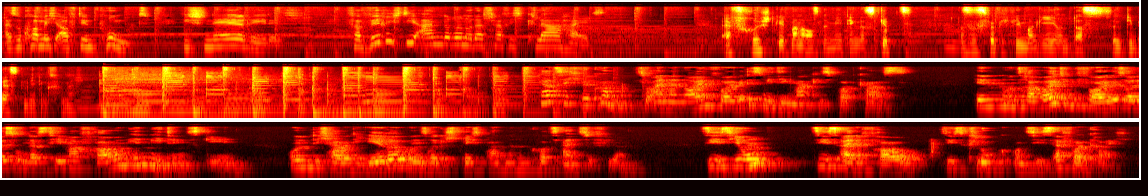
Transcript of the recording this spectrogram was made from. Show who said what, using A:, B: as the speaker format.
A: Also komme ich auf den Punkt. Wie schnell rede ich? Verwirre ich die anderen oder schaffe ich Klarheit?
B: Erfrischt geht man aus einem Meeting, das gibt's. Das ist wirklich wie Magie und das sind die besten Meetings für mich.
C: Herzlich willkommen zu einer neuen Folge des Meeting Monkeys Podcasts. In unserer heutigen Folge soll es um das Thema Frauen in Meetings gehen. Und ich habe die Ehre, unsere Gesprächspartnerin kurz einzuführen. Sie ist jung, sie ist eine Frau, sie ist klug und sie ist erfolgreich.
